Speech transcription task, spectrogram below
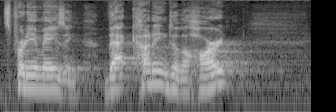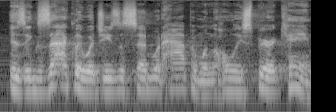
It's pretty amazing. That cutting to the heart is exactly what Jesus said would happen when the Holy Spirit came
